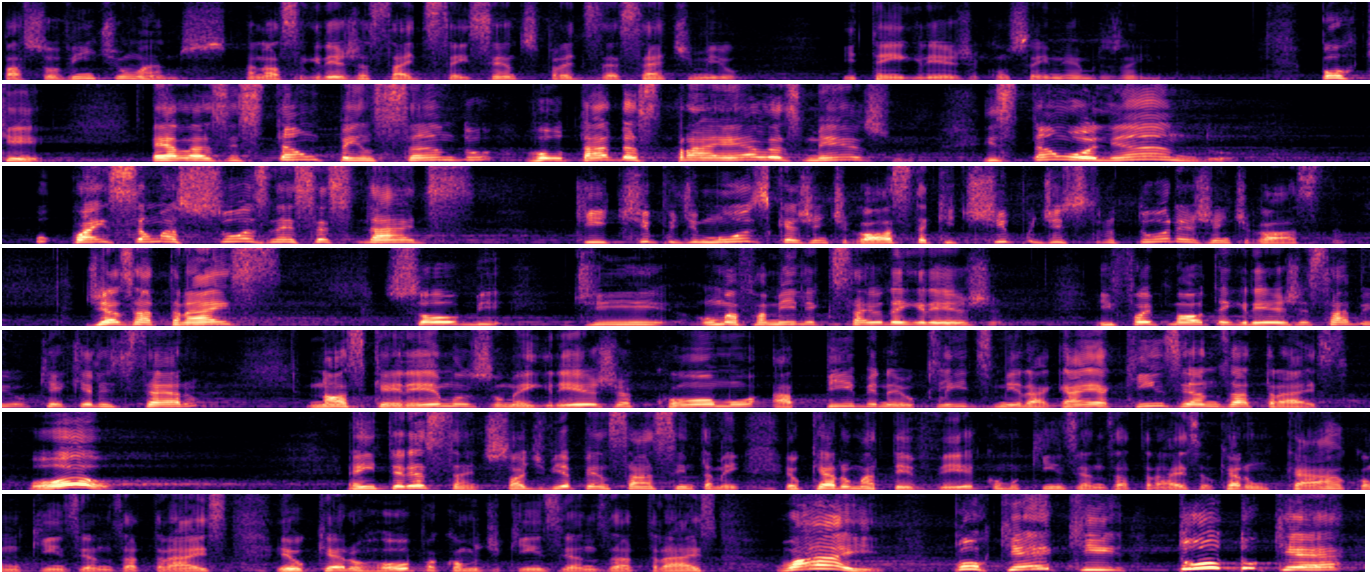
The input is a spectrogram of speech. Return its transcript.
Passou 21 anos. A nossa igreja sai de 600 para 17 mil. E tem igreja com 100 membros ainda. Por quê? elas estão pensando voltadas para elas mesmas, estão olhando quais são as suas necessidades, que tipo de música a gente gosta, que tipo de estrutura a gente gosta. Dias atrás, soube de uma família que saiu da igreja e foi para uma outra igreja, e sabe o que, que eles disseram? Nós queremos uma igreja como a PIB na Euclides Miragai há 15 anos atrás. Oh! É interessante, só devia pensar assim também. Eu quero uma TV como 15 anos atrás, eu quero um carro como 15 anos atrás, eu quero roupa como de 15 anos atrás. Uai! Por que, que tudo que é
